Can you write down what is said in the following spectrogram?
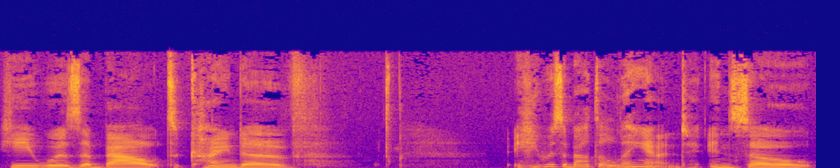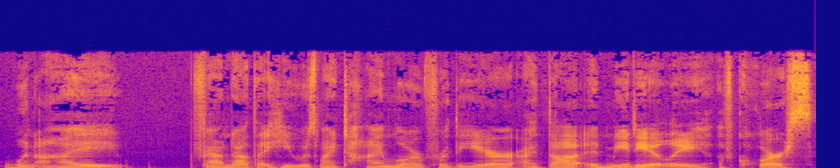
he was about kind of he was about the land. And so when I found out that he was my time lord for the year, I thought immediately, of course,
